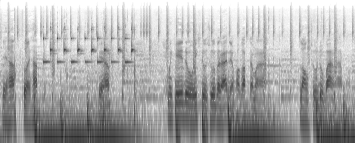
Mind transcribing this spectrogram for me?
เคครับสวยครับโอเคครับ เมื่อกี้ดูวิคิวชูดไปแล้ว เดี๋ยวพ่อก๊อฟจะมาลองชูดดูบ้างนะครับ โอเค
